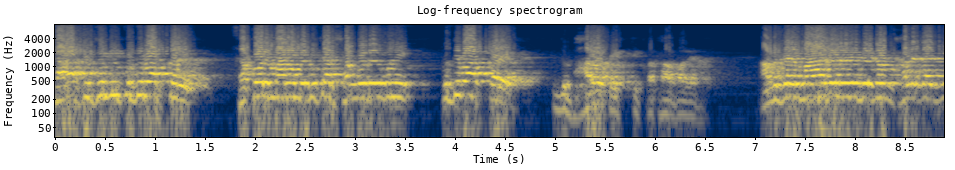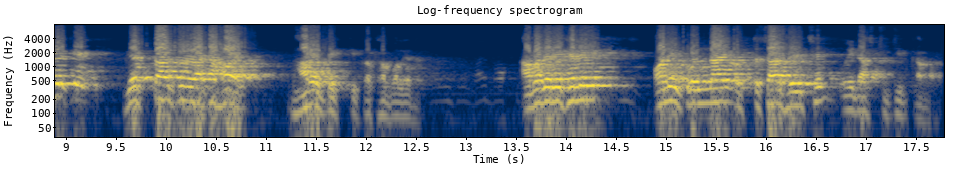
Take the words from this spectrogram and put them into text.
সারা পৃথিবী প্রতিবাদ করে। সকল মানবাধিকার সংগঠনগুলি প্রতিবাদ করে। কিন্তু ভারত একটি কথা বলে না। আমাদের মায়াজনী বেগম খালেদা জিয়াকে গ্রেপ্তার করে রাখা হয়। ভারত একটি কথা বলে না। আমাদের এখানে অনেক অন্যায়, অত্যাচার হয়েছে ওই রাষ্ট্রটির কারণে।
